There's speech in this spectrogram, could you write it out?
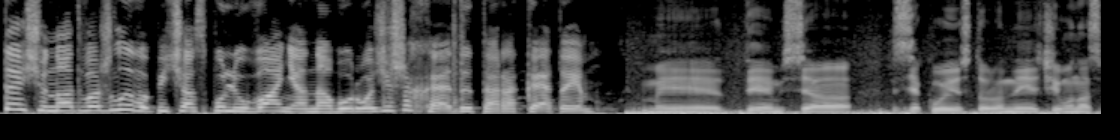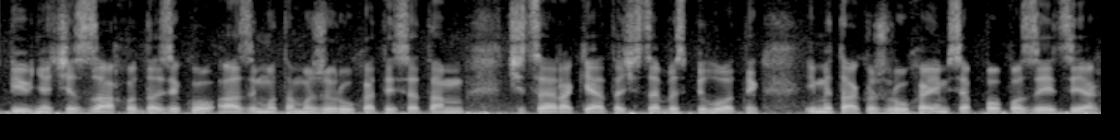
те, що надважливо під час полювання на ворожі шахеди та ракети. Ми дивимося, з якої сторони, чи вона з півдня, чи з заходу, з якого азимута може рухатися, там, чи це ракета, чи це безпілотник. І ми також рухаємося по позиціях.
